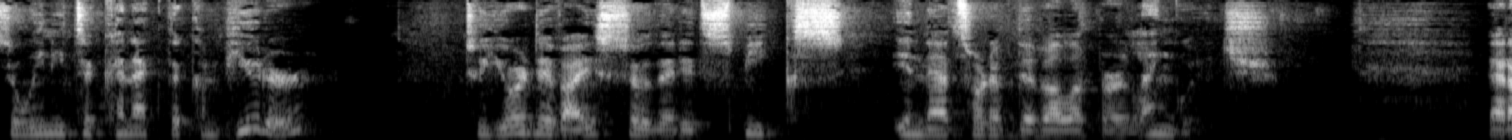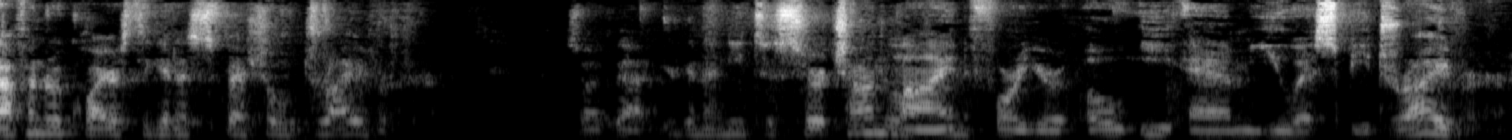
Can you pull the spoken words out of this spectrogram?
So we need to connect the computer to your device so that it speaks in that sort of developer language. That often requires to get a special driver. So I've got, you're going to need to search online for your OEM USB driver.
